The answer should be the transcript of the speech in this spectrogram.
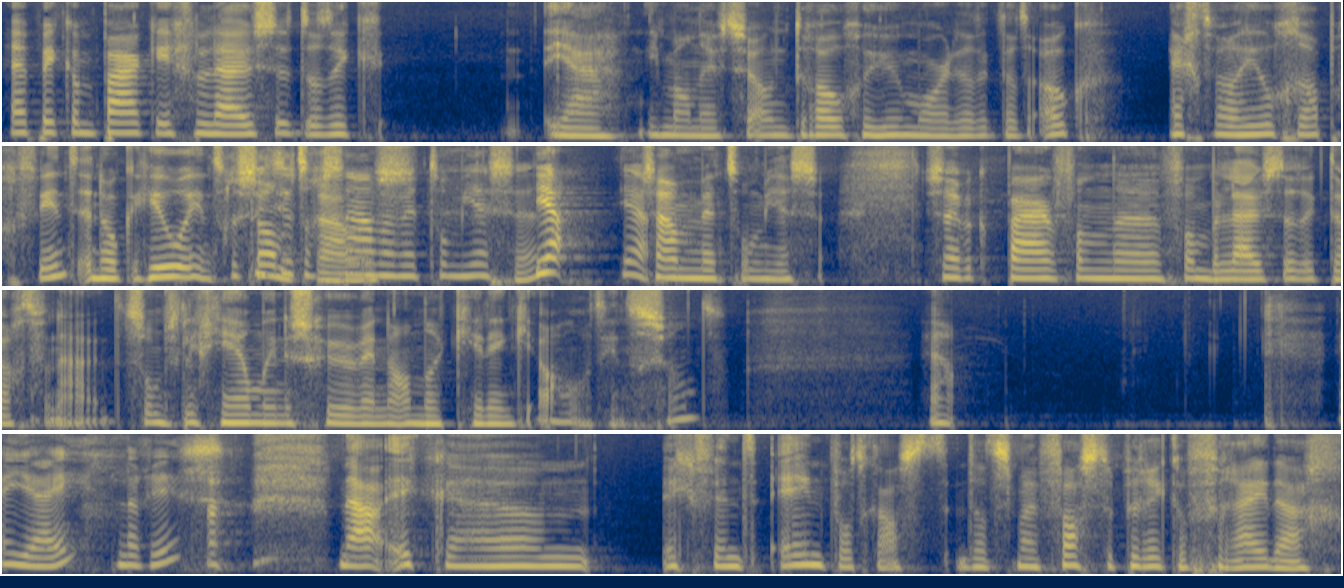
heb ik een paar keer geluisterd. Dat ik, ja, die man heeft zo'n droge humor dat ik dat ook echt wel heel grappig vind en ook heel Zit interessant je toch trouwens. samen met Tom Jessen? Ja, Ja. samen met Tom Jessen. Dus daar heb ik een paar van, eh, van beluisterd. Dat ik dacht van, nou, soms lig je helemaal in de scheur... en de andere keer denk je, oh, wat interessant. En jij, Laris? Nou, ik, ehm, ik vind één podcast, dat is mijn vaste prik op vrijdag.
